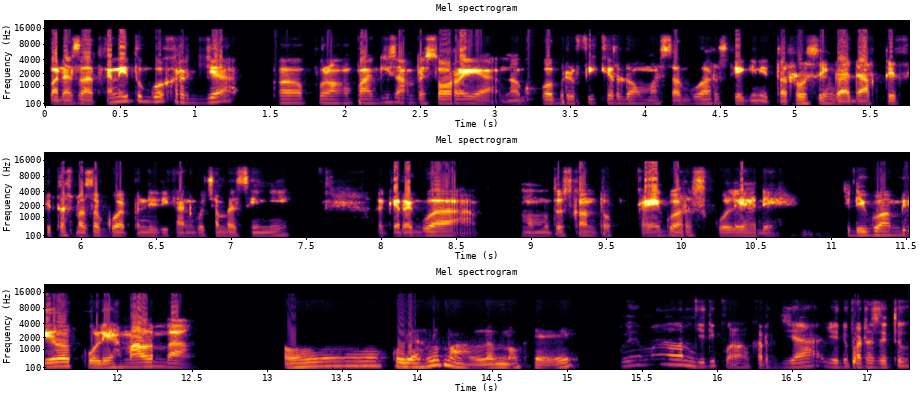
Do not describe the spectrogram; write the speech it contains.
pada saat kan itu gue kerja eh, pulang pagi sampai sore ya. Nah gue berpikir dong masa gue harus kayak gini terus sih? Nggak ada aktivitas. Masa gue pendidikan gue sampai sini? Akhirnya gue memutuskan untuk kayak gue harus kuliah deh. Jadi gue ambil kuliah malam bang. Oh, kuliah lu malam, oke. kuliah malam jadi pulang kerja. Jadi pada saat itu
